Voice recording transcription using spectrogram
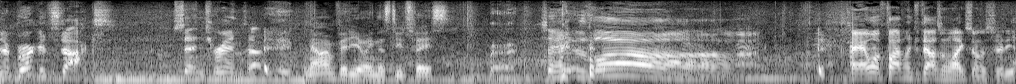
They're Birkenstocks. I'm setting trends out here. now I'm videoing this dude's face. Say hey to the vlog. Hey, I want 500,000 likes on this video.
